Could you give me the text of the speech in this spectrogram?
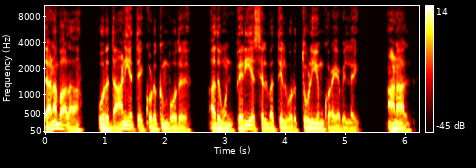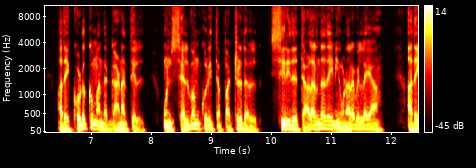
தனபாலா ஒரு தானியத்தை கொடுக்கும்போது அது உன் பெரிய செல்வத்தில் ஒரு துளியும் குறையவில்லை. ஆனால் அதை கொடுக்கும் அந்த கணத்தில் உன் செல்வம் குறித்த பற்றுதல் சிறிது தளர்ந்ததை நீ உணரவில்லையா? அதை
